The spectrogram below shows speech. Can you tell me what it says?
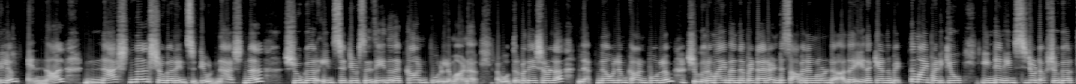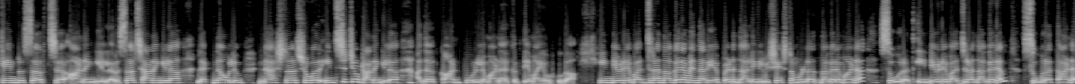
ലക്നൌവിലും എന്നാൽ National Sugar Institute National Sugar Institute സ്ഥിതി ചെയ്യുന്നത് കാൺപൂരിലുമാണ്. അപ്പോൾ ഉത്തർപ്രദേശിലുള്ള ലക്നൌവിലും കാൺപൂരിലും ഷുഗറുമായി ബന്ധപ്പെട്ട രണ്ട് സ്ഥാപനങ്ങളുണ്ട്. അത് ഏതൊക്കെയാണെന്ന് വ്യക്തമായി പഠിക്കൂ. Indian Institute of Sugar Cane Research ആണെങ്കിൽ റിസർച്ച് ആണെങ്കിൽ ലക്നൌവിലും നാഷണൽ ഷുഗർ ഇൻസ്റ്റിറ്റ്യൂട്ട് ആണെങ്കിൽ അത് കാൺപൂരിലുമാണ് കൃത്യമായി ഓർക്കുക. ഇന്ത്യയുടെ വജ്ര നഗരം എന്നറിയപ്പെടുന്ന അല്ലെങ്കിൽ വിശേഷണമുള്ള നഗരമാണ് സൂറത്ത്. ഇന്ത്യയുടെ വജ്ര നഗരം സൂറത്താണ്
